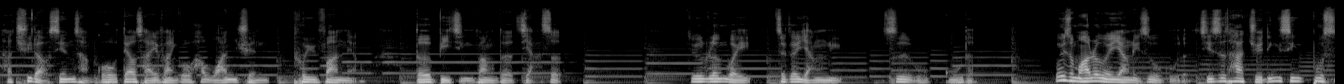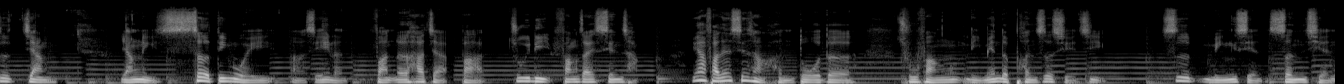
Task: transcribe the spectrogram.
他去了现场过后调查一番过后，他完全推翻了德比警方的假设，就认为这个养女是无辜的。为什么他认为养女是无辜的？其实他决定性不是将养女设定为啊嫌疑人，反而他假把注意力放在现场，因为他发现现场很多的厨房里面的喷射血迹。是明显生前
